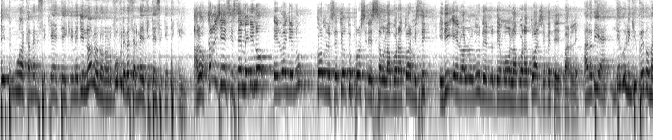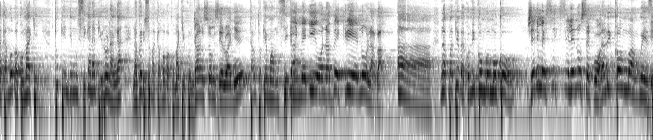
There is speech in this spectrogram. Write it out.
Dites-moi quand même ce qui a été écrit. Il m'a dit non, non, non, non, vous, vous devez seulement éviter ce qui est écrit. alors quand j'ai insisté il m'a dit non éloignez-nous comme nous étions tout proches de son laboratoire mystique il dit éloignez-nous de, de mon laboratoire je vais te parler Alors bien, quand nous sommes éloignés il me dit on avait écrit un nom là-bas ah, j'ai dit mais c'est, le nom c'est quoi il dit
